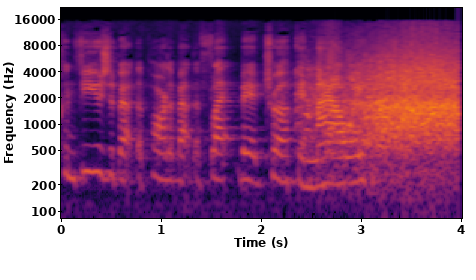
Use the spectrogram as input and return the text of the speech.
confused about the part about the flatbed truck in Maui.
